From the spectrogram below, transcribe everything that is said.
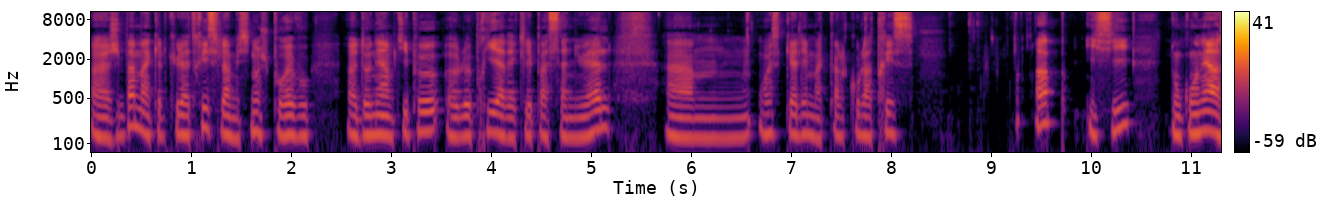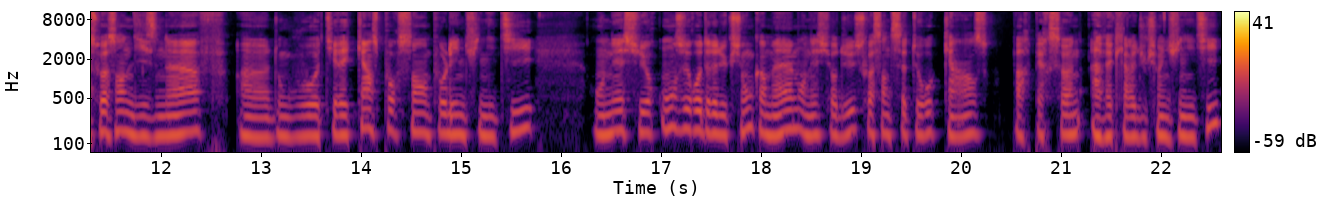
J'ai pas ma calculatrice là, mais sinon je pourrais vous donner un petit peu le prix avec les passes annuelles. où est-ce qu'elle est ma calculatrice? Hop, ici. Donc on est à 79, euh, donc vous retirez 15% pour l'Infinity, on est sur 11 euros de réduction quand même, on est sur du 67,15 euros par personne avec la réduction Infinity.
